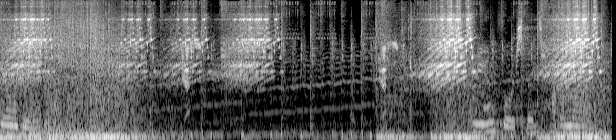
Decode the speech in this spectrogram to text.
Building. Yes. Yes. Reinforcements have arrived.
